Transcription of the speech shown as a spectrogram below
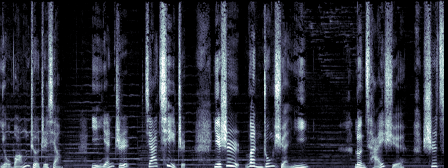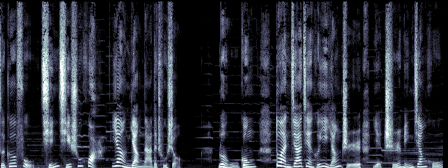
有王者之相。以颜值加气质，也是万中选一。论才学，诗词歌赋、琴棋书画，样样拿得出手。论武功，段家剑和一阳指也驰名江湖。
